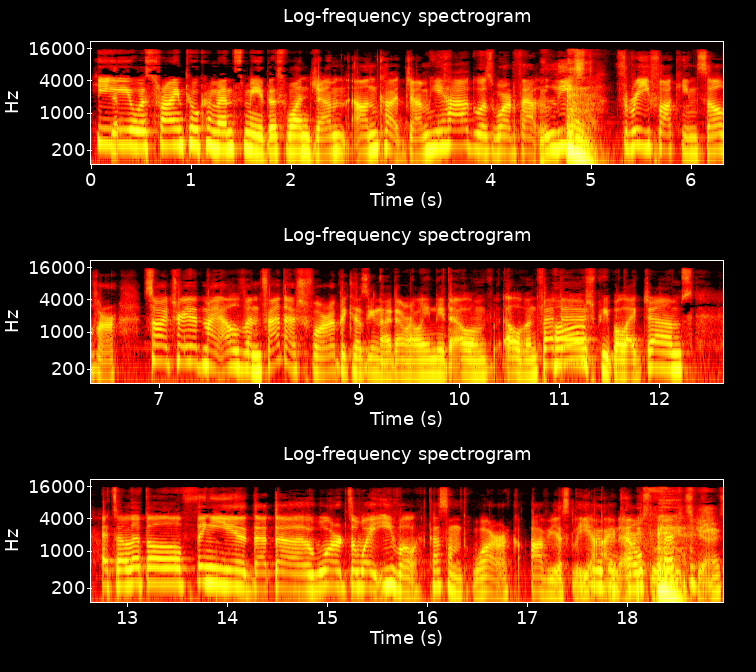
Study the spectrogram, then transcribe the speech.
he was trying to convince me this one gem, uncut gem he had, was worth at least three fucking silver. So I traded my elven fetish for it because, you know, I don't really need the elven, elven fetish. People like gems. It's a little thingy that uh, wards away evil. It doesn't work, obviously. You have I an elf personally fetish?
